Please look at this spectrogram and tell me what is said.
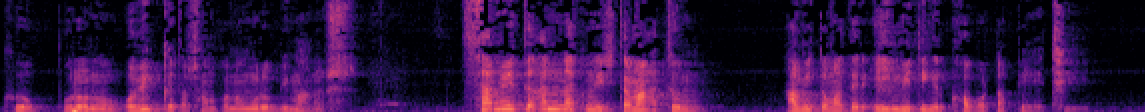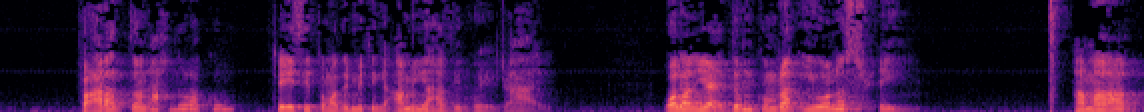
খুব পুরনো, অভিজ্ঞতা সম্পন্ন মুরব্বী মানুষ। স্বামী তো আন্নাকুম ইস্তামাতুম আমি তোমাদের এই মিটিং এর খবরটা পেয়েছি। আরাতন চেয়েছি তোমাদের মিটিং এ আমি হাজির হয়ে যাই। আমার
